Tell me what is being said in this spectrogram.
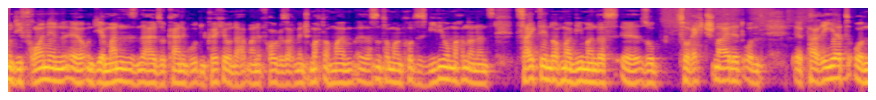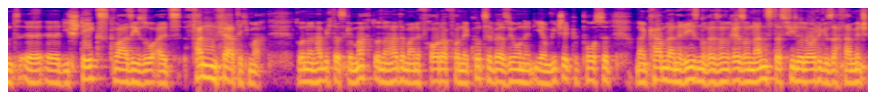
und die Freundin äh, und ihr Mann sind also keine guten Köche. Und da hat meine Frau gesagt, Mensch, mach doch mal, lass uns doch mal ein kurzes Video machen und dann zeig denen doch mal, wie man das äh, so zurechtschneidet und äh, pariert und äh, äh, die Steaks quasi so als Pfannen fertig macht. So, und dann habe ich das gemacht und dann hatte meine Frau davon eine kurze Version in ihrem Widget gepostet und dann kam da eine riesen Resonanz, dass viele Leute gesagt haben, Mensch,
